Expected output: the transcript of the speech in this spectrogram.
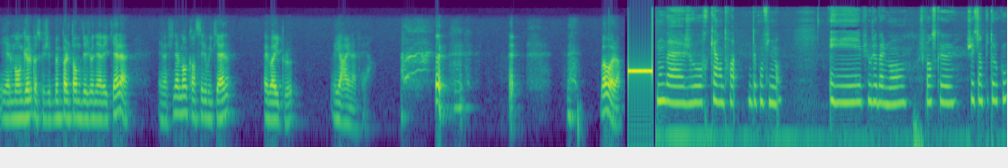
et elle m'engueule parce que j'ai même pas le temps de déjeuner avec elle. Et ben finalement, quand c'est le week-end, eh ben, il pleut et il n'y a rien à faire. Bah voilà. Bon bah jour 43 de confinement. Et plus globalement, je pense que je tiens plutôt le coup.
